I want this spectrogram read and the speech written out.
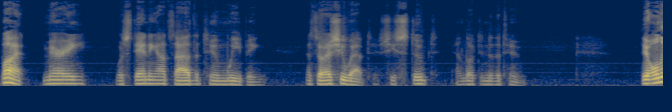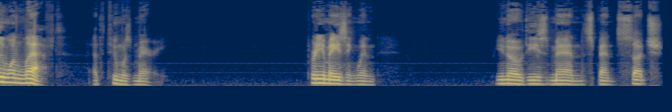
But Mary was standing outside the tomb weeping, and so as she wept, she stooped and looked into the tomb. The only one left at the tomb was Mary. Pretty amazing when you know these men spent such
